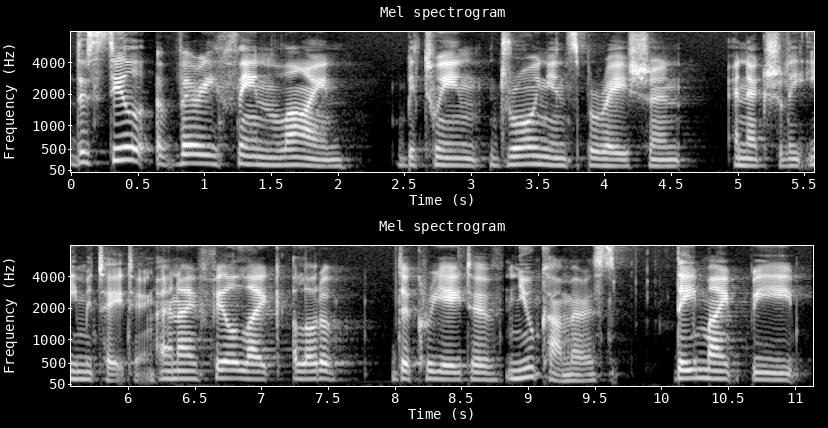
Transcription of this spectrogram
there's still a very thin line between drawing inspiration and actually imitating. And I feel like a lot of the creative newcomers, they might be,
